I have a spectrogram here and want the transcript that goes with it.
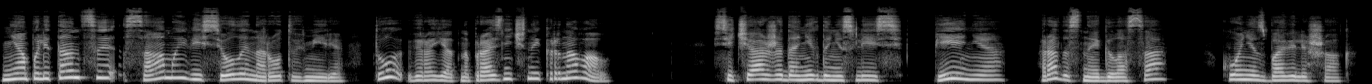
«Неаполитанцы — самый веселый народ в мире, то, вероятно, праздничный карнавал. Сейчас же до них донеслись пение, радостные голоса, кони сбавили шаг.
